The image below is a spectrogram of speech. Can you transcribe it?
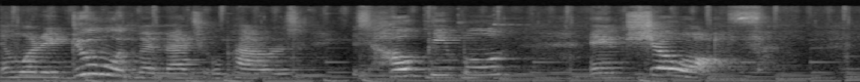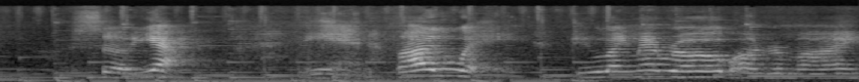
And what I do with my magical powers is help people and show off. So yeah. And by the way, do you like my robe under my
